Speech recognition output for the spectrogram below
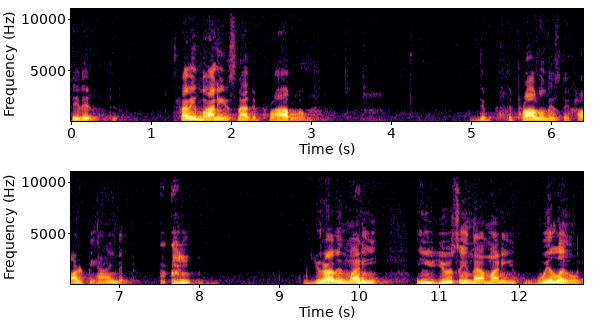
See, that having money is not the problem. The, the problem is the heart behind it. you having money and you using that money willingly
